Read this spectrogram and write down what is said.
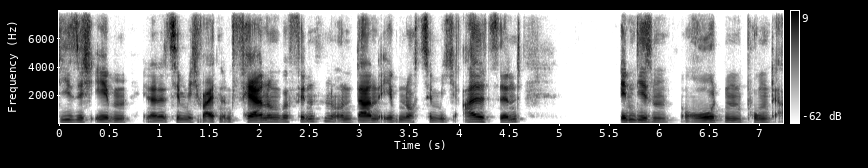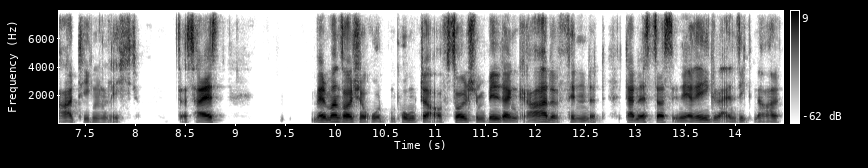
die sich eben in einer ziemlich weiten Entfernung befinden und dann eben noch ziemlich alt sind, in diesem roten punktartigen Licht. Das heißt, wenn man solche roten Punkte auf solchen Bildern gerade findet, dann ist das in der Regel ein Signal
